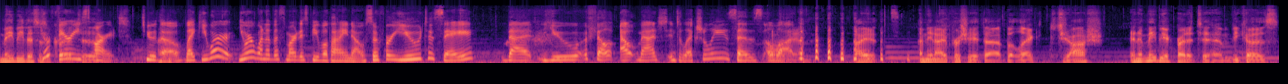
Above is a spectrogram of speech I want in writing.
maybe this is You're a very to, smart too, though. Like you were, you are one of the smartest people that I know. So for you to say that you felt outmatched intellectually says a Oh, lot. I I mean I appreciate that, but like Josh and it may be a credit to him because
